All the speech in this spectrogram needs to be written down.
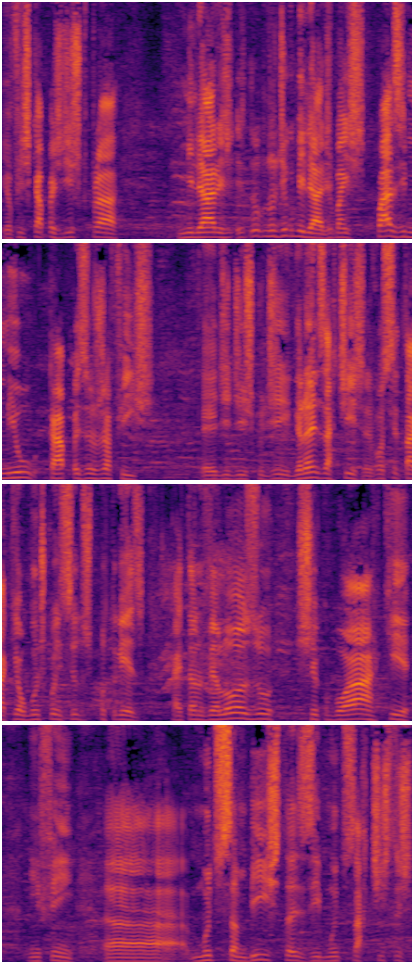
Eu fiz capas de disco para milhares, não digo milhares, mas quase mil capas eu já fiz de disco de grandes artistas. Vou citar aqui alguns conhecidos portugueses: Caetano Veloso, Chico Buarque, enfim, uh, muitos sambistas e muitos artistas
